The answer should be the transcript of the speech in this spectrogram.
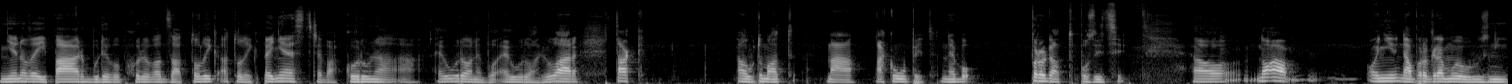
měnový pár bude obchodovat za tolik a tolik peněz, třeba koruna a euro nebo euro a dolar, tak automat má nakoupit nebo prodat pozici. No a oni naprogramují různé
